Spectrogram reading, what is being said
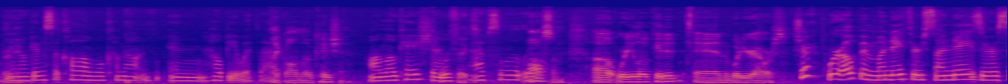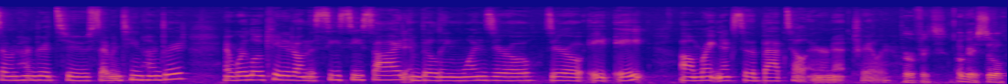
Right. you know, give us a call and we'll come out and, and help you with that Like on location. on location. Perfect. Absolutely. Awesome. Uh, where are you located and what are your hours? Sure. We're open Monday through Sunday, 0700 to 1700, and we're located on the CC side in building 10088, um, right next to the Babtel Internet trailer. Perfect. Okay, so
